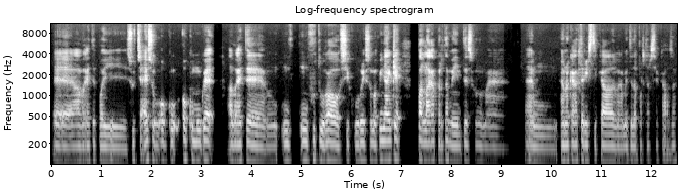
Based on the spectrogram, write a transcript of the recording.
eh, avrete poi successo o, o comunque avrete un, un, futuro sicuro, insomma, quindi anche parlare apertamente secondo me è, un, è una caratteristica veramente da portarsi a casa.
